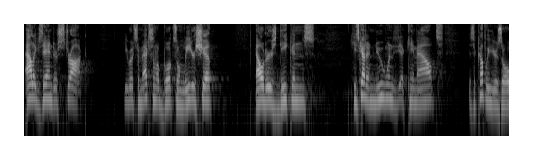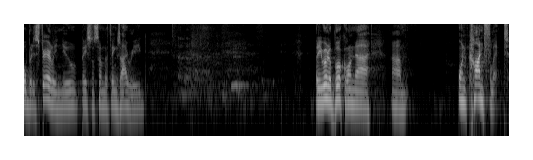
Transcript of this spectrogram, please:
Alexander Strauch, he wrote some excellent books on leadership, elders, deacons. He's got a new one that came out. It's a couple years old, but it's fairly new based on some of the things I read. but he wrote a book on uh, um, on conflict.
